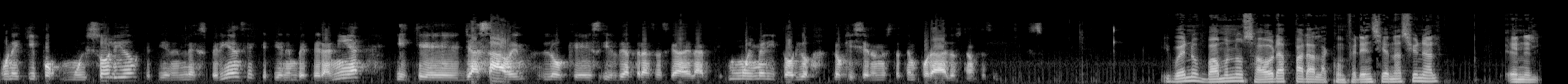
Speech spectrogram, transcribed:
un equipo muy sólido, que tienen la experiencia, que tienen veteranía y que ya saben lo que es ir de atrás hacia adelante. Muy meritorio lo que hicieron esta temporada los Kansas City Chiefs. Y bueno, vámonos ahora para la conferencia nacional en el,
